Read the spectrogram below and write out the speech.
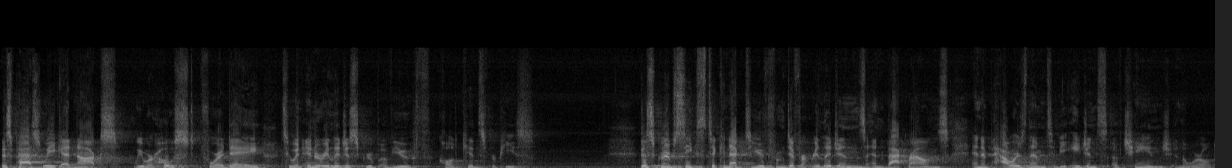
This past week at Knox, we were host for a day to an interreligious group of youth called Kids for Peace. This group seeks to connect youth from different religions and backgrounds and empowers them to be agents of change in the world.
